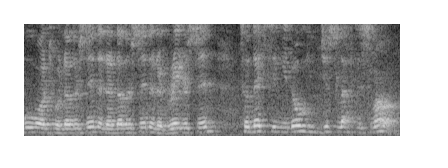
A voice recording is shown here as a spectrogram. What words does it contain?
move on to another sin and another sin and a greater sin till next thing you know you've just left Islam.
